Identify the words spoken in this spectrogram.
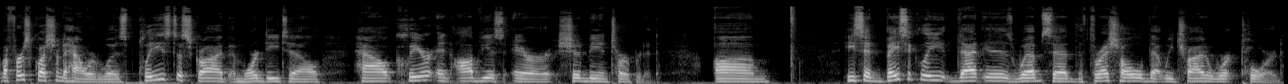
my first question to Howard was please describe in more detail how clear and obvious error should be interpreted. Um, he said basically that is Webb said the threshold that we try to work toward.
